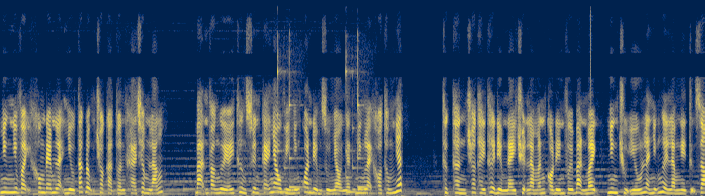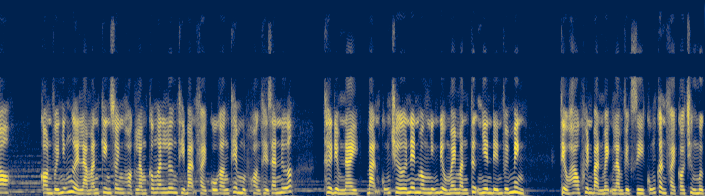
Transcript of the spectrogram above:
nhưng như vậy không đem lại nhiều tác động cho cả tuần khá trầm lắng. Bạn và người ấy thường xuyên cãi nhau vì những quan điểm dù nhỏ nhặt nhưng lại khó thống nhất. Thực thần cho thấy thời điểm này chuyện làm ăn có đến với bản mệnh, nhưng chủ yếu là những người làm nghề tự do, còn với những người làm ăn kinh doanh hoặc làm công ăn lương thì bạn phải cố gắng thêm một khoảng thời gian nữa. Thời điểm này, bạn cũng chớ nên mong những điều may mắn tự nhiên đến với mình. Tiểu Hao khuyên bản mệnh làm việc gì cũng cần phải có chừng mực,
